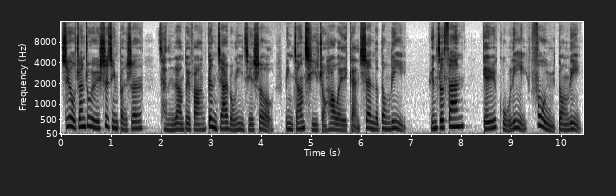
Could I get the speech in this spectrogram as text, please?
只有专注于事情本身，才能让对方更加容易接受，并将其转化为改善的动力。原则三：给予鼓励，赋予动力。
